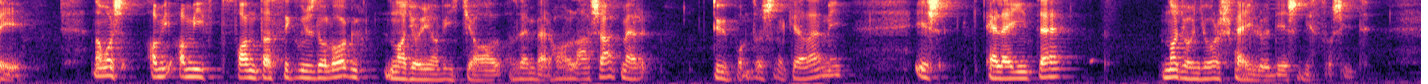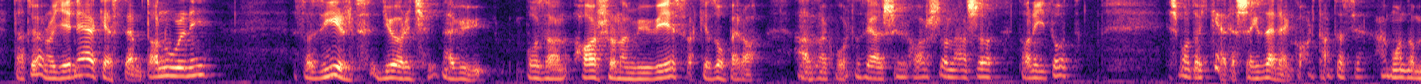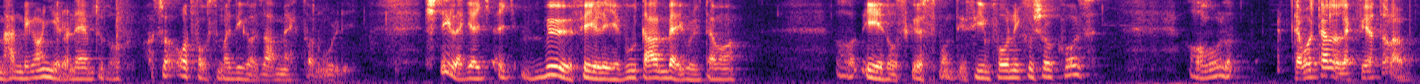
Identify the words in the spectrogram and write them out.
Na most, ami, ami fantasztikus dolog, nagyon javítja az ember hallását, mert tűpontosra kell lenni, és eleinte nagyon gyors fejlődést biztosít. Tehát olyan, hogy én elkezdtem tanulni, ezt az Zirc György nevű pozan harsona művész, aki az opera háznak volt az első harsonása, tanított, és mondta, hogy keresek zenekart. Tehát azt hát mondom, hát még annyira nem tudok, azt ott fogsz majd igazán megtanulni. És tényleg egy, egy bő fél év után beültem a, a Édosz központi szimfonikusokhoz, ahol... Te voltál a legfiatalabb?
